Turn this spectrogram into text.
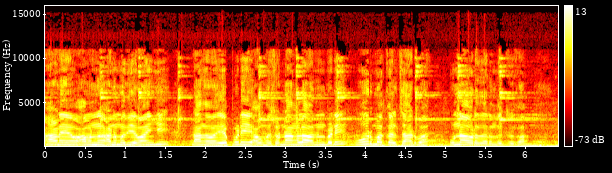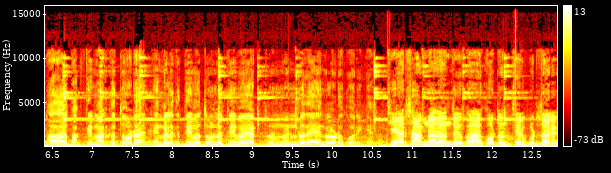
ஆணையம் அவனு அனுமதியை வாங்கி நாங்கள் எப்படி அவங்க சொன்னாங்களோ அதன்படி ஊர் மக்கள் சார்பாக உண்ணாவிரதம் இருந்துகிட்ருக்கோம் அதாவது பக்தி மார்க்கத்தோட எங்களுக்கு தீபத்தூணில் தீபம் ஏற்றும் என்பதே எங்களோட கோரிக்கை. சிஆர் சாமிநாதன் வந்து கோ- கோர்ட் வந்து தீர்ப்பு கொடுத்தாரு.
